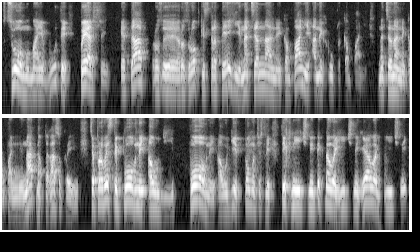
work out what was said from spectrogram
в цьому має бути перший етап е, розробки стратегії національної компанії, а не групи компаній, національної компанії НАК Нафтогаз України. Це провести повний аудіт, повний аудіт, в тому числі технічний, технологічний, геологічний.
